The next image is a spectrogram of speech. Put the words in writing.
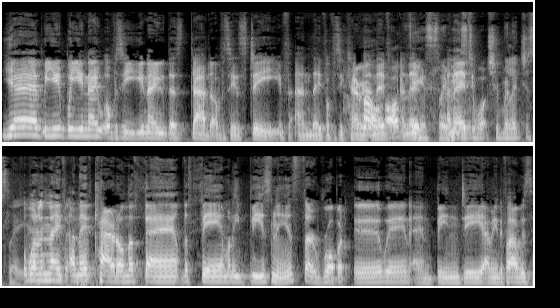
yeah, but you, but you know, obviously, you know, the dad obviously is Steve, and they've obviously carried. Oh, and they've, and they've- obviously, and we they've, used to watch him religiously. Well, and they've and they've carried on the fam- the family business. So Robert Irwin and Bindi. I mean, if I was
